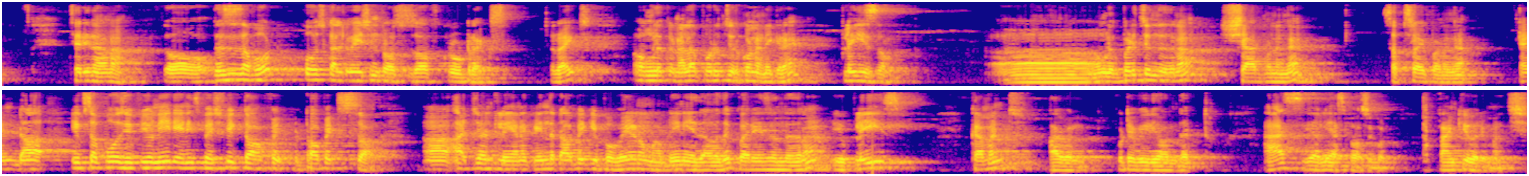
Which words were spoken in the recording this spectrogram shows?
சரிதானா? So this is about post cultivation process of crude drugs right உங்களுக்கு நல்லா புரிஞ்சிருக்கும்னு நினைக்கிறேன். ப்ளீஸ் உங்களுக்கு பிடிச்சிருந்ததுன்னா ஷேர் பண்ணுங்கள் சப்ஸ்கிரைப் பண்ணுங்கள் and if suppose if you need any specific topic topics urgently எனக்கு இந்த டாபிக் இப்போ வேணும் அப்படின்னு ஏதாவது குவரிஸ் இருந்ததுன்னா you please comment I will put a video on that as early as possible thank you very much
